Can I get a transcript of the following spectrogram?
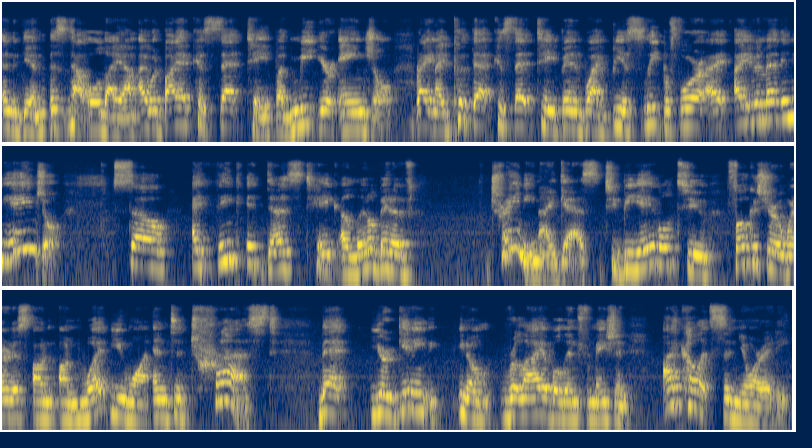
and again this is how old i am i would buy a cassette tape of meet your angel right? And i'd put that cassette tape in boy i'd be asleep before i, I even met any angel. So i think it does take a little bit of training, I guess, to be able to focus your awareness on, on what you want and to trust that you're getting, you know, reliable information. I call it seniority.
